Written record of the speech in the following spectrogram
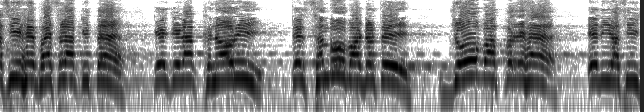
ਅਸੀਂ ਇਹ ਫੈਸਲਾ ਕੀਤਾ ਕਿ ਜਿਹੜਾ ਖਨੌਰੀ ਤੇ ਸੰਭੂ ਬਾਰਡਰ ਤੇ ਜੋ ਵਾਪਰ ਰਿਹਾ ਇਹਦੀ ਅਸੀਂ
